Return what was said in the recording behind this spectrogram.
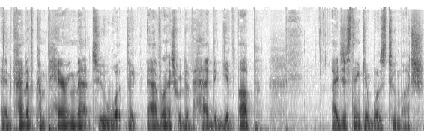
and kind of comparing that to what the Avalanche would have had to give up, I just think it was too much.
